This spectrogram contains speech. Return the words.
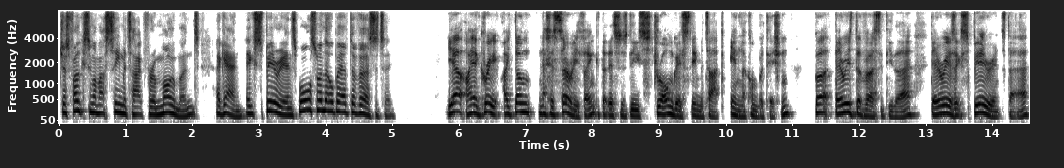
Just focusing on that seam attack for a moment. Again, experience, but also a little bit of diversity. Yeah, I agree. I don't necessarily think that this is the strongest seam attack in the competition but there is diversity there. There is experience there.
